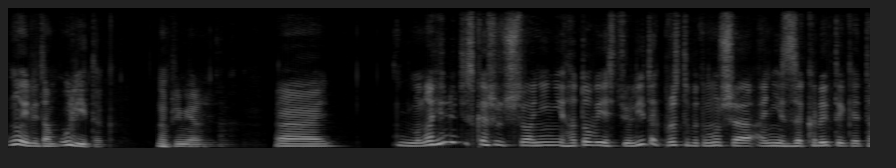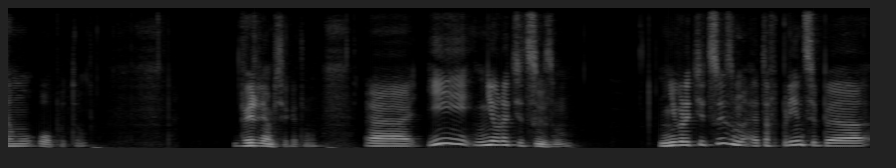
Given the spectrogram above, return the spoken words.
ну или там улиток, например. Улиток. Э, многие люди скажут, что они не готовы есть улиток просто потому, что они закрыты к этому опыту. Вернемся к этому. Э, и невротицизм. Невротицизм – это, в принципе,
